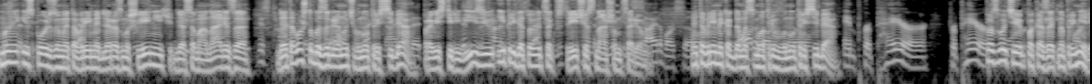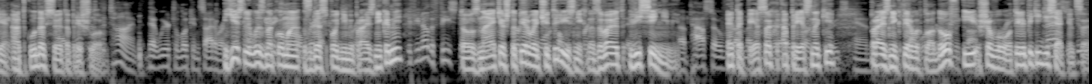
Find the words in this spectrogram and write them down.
Мы используем это время для размышлений, для самоанализа, для того, чтобы заглянуть внутрь себя, провести ревизию и приготовиться к встрече с нашим царем. Это время, когда мы смотрим внутрь себя. Позвольте показать на примере, откуда все это пришло. Если вы знакомы с Господними праздниками, то знаете, что первые четыре из них называют весенними. Это Песах, Опресноки, праздник первых плодов и Шавуот или Пятидесятница.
